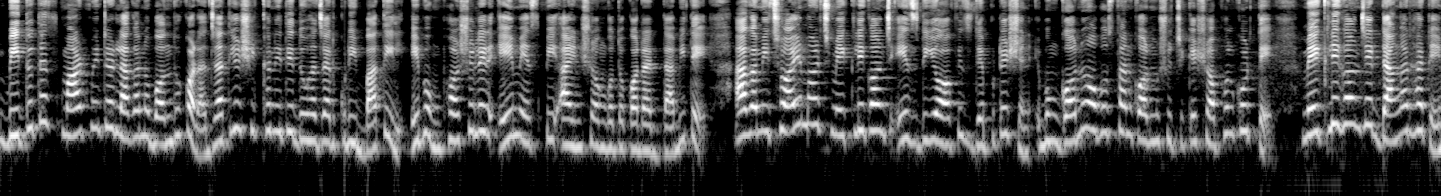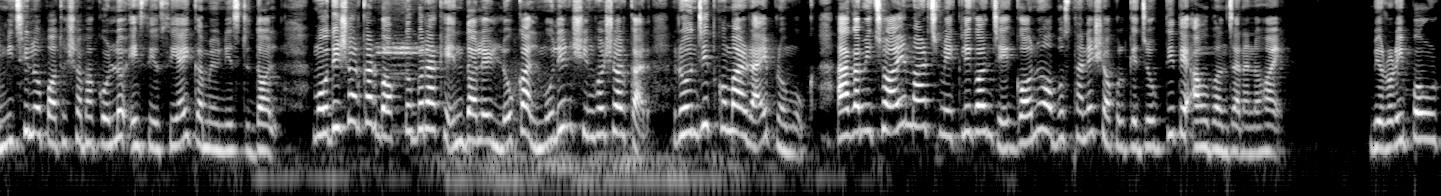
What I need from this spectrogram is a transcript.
বিদ্যুতে স্মার্ট মিটার লাগানো বন্ধ করা জাতীয় শিক্ষানীতি দু হাজার কুড়ি বাতিল এবং ফসলের এমএসপি আইনসঙ্গত করার দাবিতে আগামী ছয় March Mekliganj SDO office deputation এবং গণ অবস্থান কর্মসূচিকে সফল করতে মেকলিগঞ্জের ডাঙ্গারহাটে মিছিল ও পথসভা করল এসইউসিআই কমিউনিস্ট দল। মোদী সরকার বক্তব্য রাখেন দলের লোকাল মুলিন সিংহ সরকার রঞ্জিত কুমার রায় প্রমুখ। আগামী ছয় মার্চ মেকলিগঞ্জে গণ অবস্থানে সকলকে যোগ দিতে আহ্বান জানানো হয়। Bureau report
